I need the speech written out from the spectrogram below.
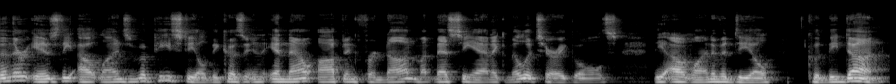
then there is the outlines of a peace deal because in, in now opting for non-messianic military goals, the outline of a deal could be done.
